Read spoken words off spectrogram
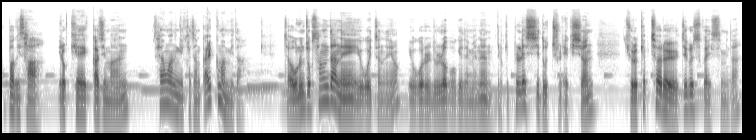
곱하기 4 이렇게까지만 사용하는 게 가장 깔끔합니다. 자 오른쪽 상단에 요거 있잖아요. 요거를 눌러보게 되면은 이렇게 플래시 노출 액션 듀얼 캡처를 찍을 수가 있습니다.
